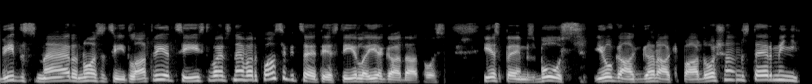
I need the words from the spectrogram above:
vidas mēra nosacīt Latvijas īsti vairs nevar klasificēties tīri, lai iegādātos. Iespējams, būs ilgāki, garāki pārdošanas termiņi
